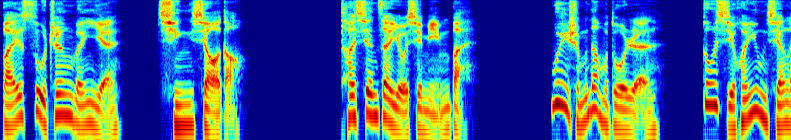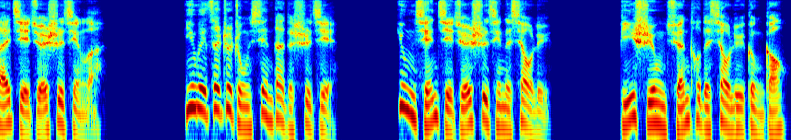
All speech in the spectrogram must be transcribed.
白素贞闻言轻笑道：“她现在有些明白，为什么那么多人都喜欢用钱来解决事情了。因为在这种现代的世界，用钱解决事情的效率比使用拳头的效率更高。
